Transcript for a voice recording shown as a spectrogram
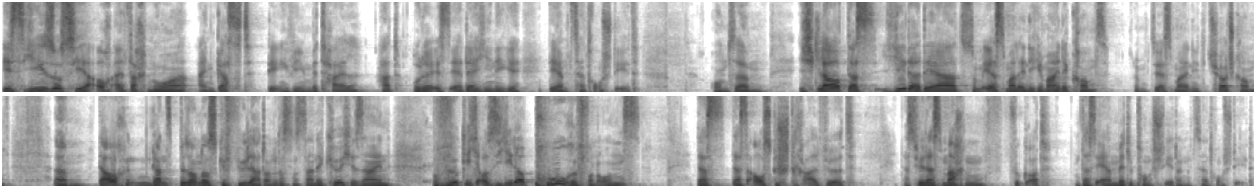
Ist Jesus hier auch einfach nur ein Gast, der irgendwie einen Mitteil hat, oder ist er derjenige, der im Zentrum steht? Und ähm, ich glaube, dass jeder, der zum ersten Mal in die Gemeinde kommt, zum ersten Mal in die Church kommt, ähm, da auch ein ganz besonderes Gefühl hat. Und lass uns da eine Kirche sein, wo wirklich aus jeder Pore von uns das, das ausgestrahlt wird, dass wir das machen für Gott und dass er im Mittelpunkt steht und im Zentrum steht.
